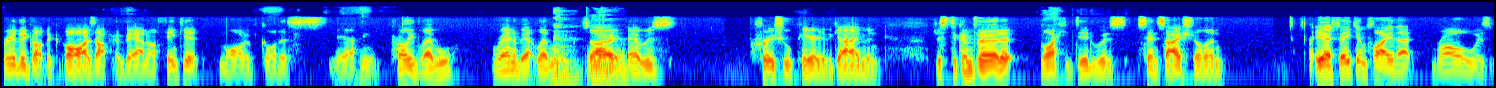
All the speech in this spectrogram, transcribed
really got the guys up and about. And I think it might have got us, yeah, I think probably level, roundabout level. So Yeah. it was crucial period of the game, and just to convert it like he did was sensational. And yeah, if he can play that role as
